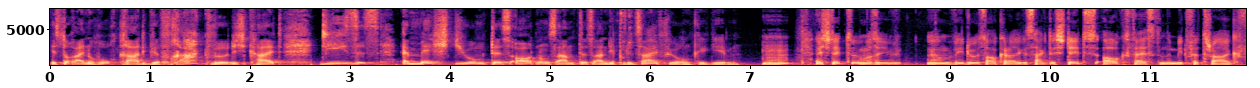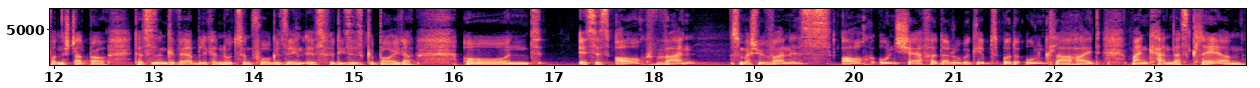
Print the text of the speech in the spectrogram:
ist doch eine hochgradige Fragwürdigkeit dieses Ermächtigung des Ordnungsamtes an die Polizeiführung gegeben. Mhm. Es steht, wie du es auch gerade gesagt hast, es steht auch fest in dem Mietvertrag von der Stadtbau, dass es in gewerblicher Nutzung vorgesehen ist für dieses Gebäude. Und es ist auch, wann zum Beispiel, wann es auch Unschärfe darüber gibt oder Unklarheit, man kann das klären.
